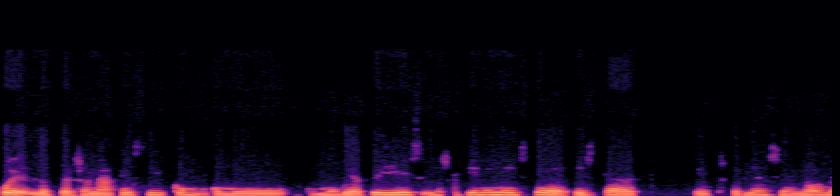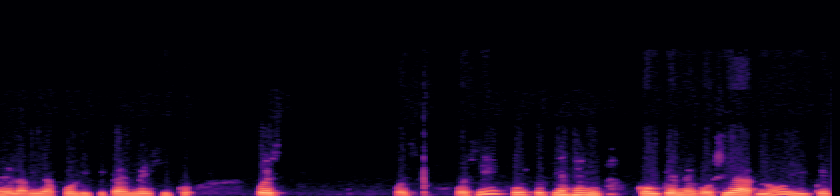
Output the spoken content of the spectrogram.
pues los personajes, sí, como, como, como Beatriz, los que tienen esta, esta experiencia enorme de la vida política en México, pues, pues, pues sí, justo tienen con qué negociar, ¿no? Y, que,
